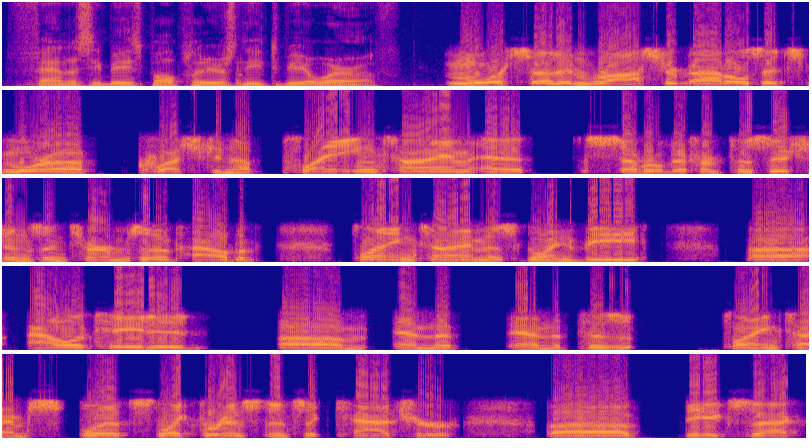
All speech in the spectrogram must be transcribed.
fantasy baseball players need to be aware of? More so than roster battles, it's more a question of playing time at several different positions in terms of how the playing time is going to be uh, allocated um, and the and the pos- playing time splits. Like for instance, a catcher, uh, the exact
